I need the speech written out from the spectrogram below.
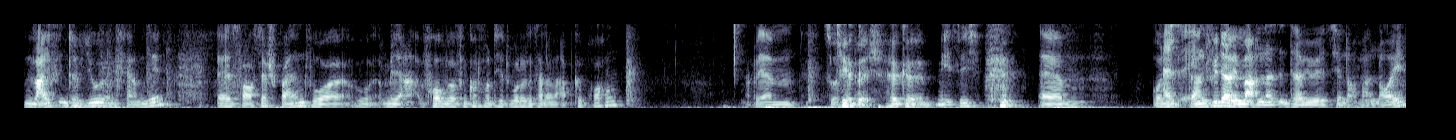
ein Live-Interview im Fernsehen. Äh, es war auch sehr spannend, wo er, wo er mit den Vorwürfen konfrontiert wurde. Das hat er dann abgebrochen. Ähm, so Typisch. Höcke- Höcke-mäßig. ähm, und Also dann entweder wir machen das Interview jetzt hier nochmal neu.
